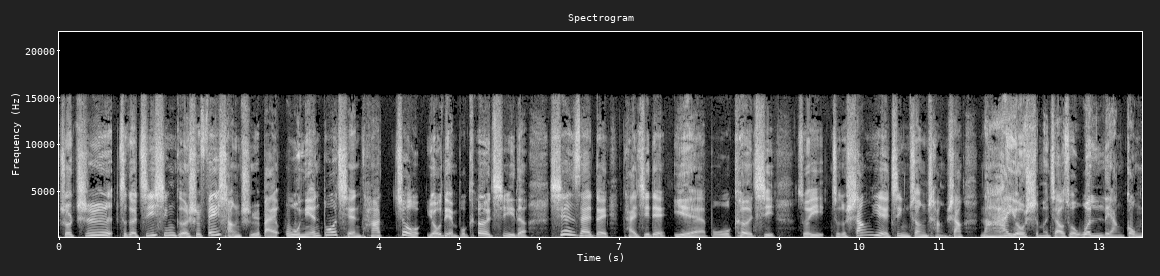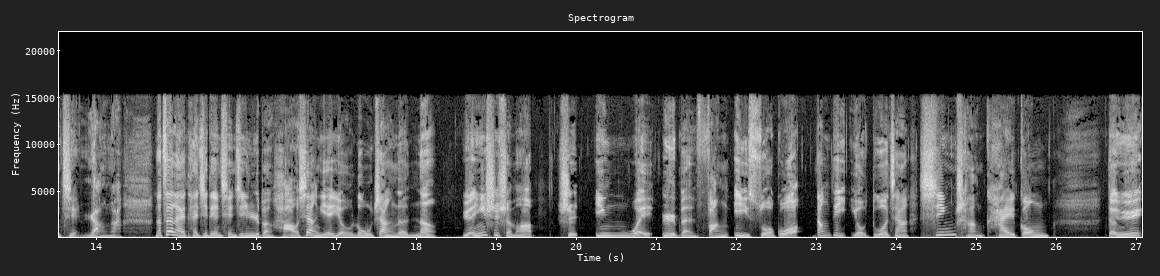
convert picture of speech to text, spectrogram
说之这个基辛格是非常直白。五年多前他就有点不客气的，现在对台积电也不客气。所以这个商业竞争场上哪有什么叫做温良恭俭让啊？那再来，台积电前进日本好像也有路障了呢。原因是什么？是因为日本防疫锁国，当地有多家新厂开工，等于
